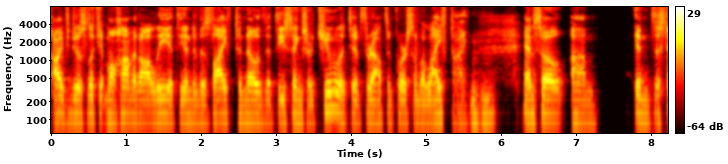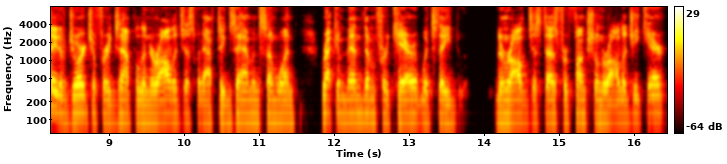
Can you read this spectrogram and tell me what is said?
all you have to do is look at Muhammad Ali at the end of his life to know that these things are cumulative throughout the course of a lifetime. Mm-hmm. And so, um, in the state of Georgia, for example, a neurologist would have to examine someone, recommend them for care, which they the neurologist does for functional neurology care,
